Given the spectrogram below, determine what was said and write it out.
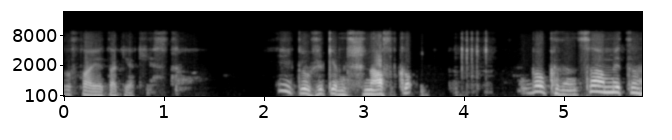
Zostaje tak jak jest. I kluczykiem trzynastką dokręcamy to.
